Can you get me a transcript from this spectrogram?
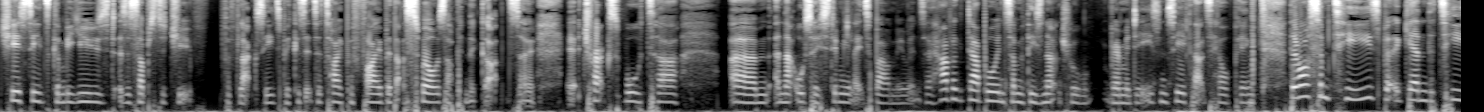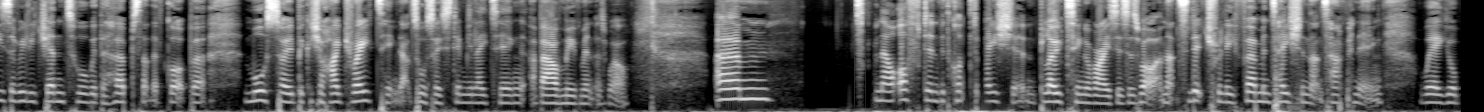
Chia seeds can be used as a substitute for flax seeds because it's a type of fiber that swells up in the gut. So it attracts water um, and that also stimulates bowel movement. So have a dabble in some of these natural remedies and see if that's helping. There are some teas, but again, the teas are really gentle with the herbs that they've got, but more so because you're hydrating, that's also stimulating bowel movement as well. Um, now, often with constipation, bloating arises as well, and that's literally fermentation that's happening, where your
